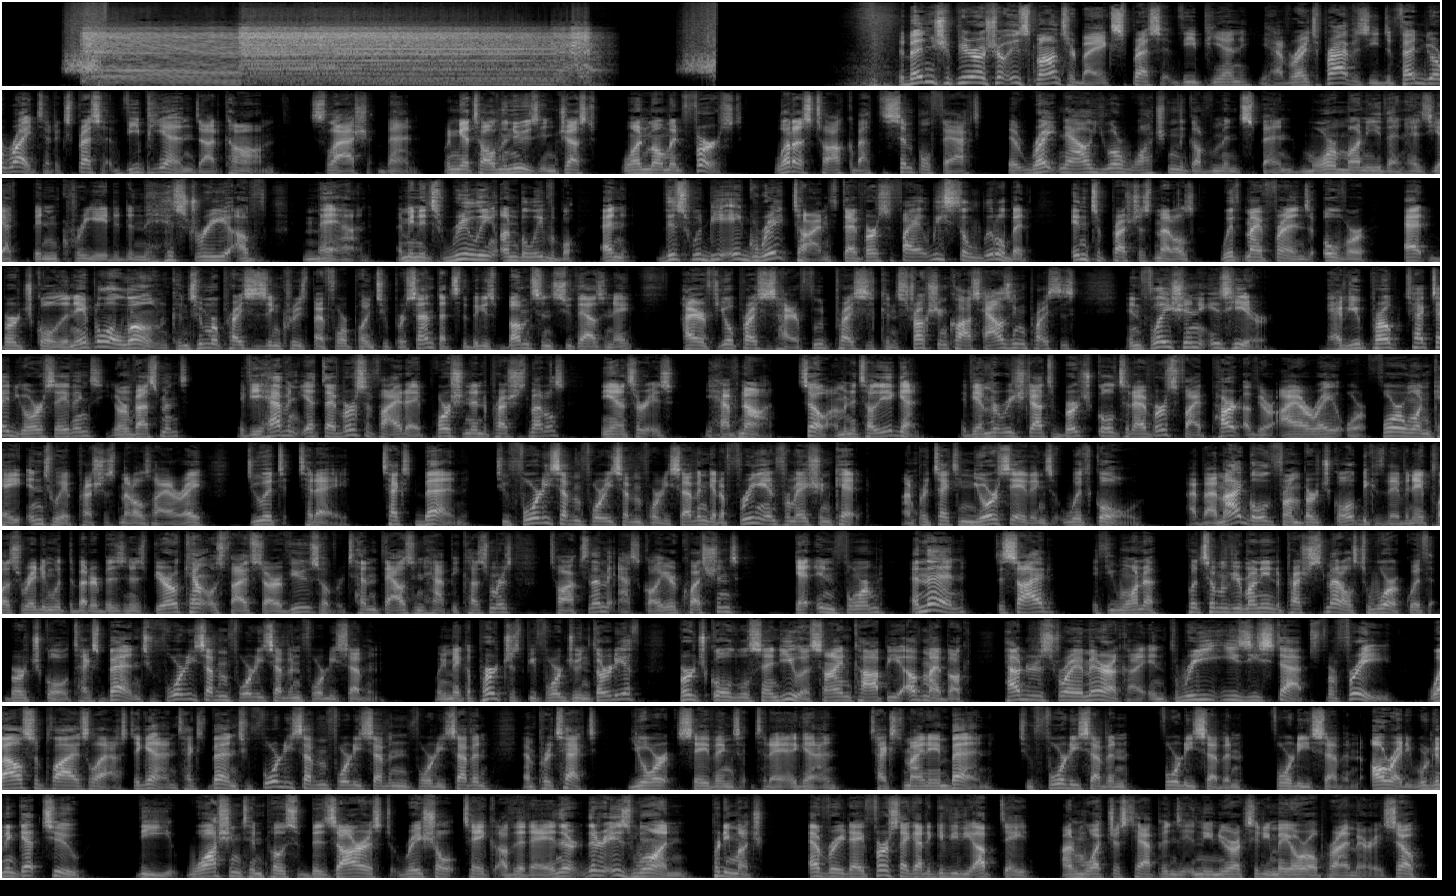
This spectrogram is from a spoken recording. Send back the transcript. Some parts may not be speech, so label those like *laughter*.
The Ben Shapiro Show is sponsored by ExpressVPN. You have a right to privacy. Defend your rights at expressvpn.com slash Ben. We're going to get to all the news in just one moment. First, let us talk about the simple fact that right now you are watching the government spend more money than has yet been created in the history of man. I mean, it's really unbelievable. And this would be a great time to diversify at least a little bit into precious metals with my friends over at Birch Gold. In April alone, consumer prices increased by 4.2%. That's the biggest bump since 2008. Higher fuel prices, higher food prices, construction costs, housing prices. Inflation is here. Have you protected your savings, your investments? If you haven't yet diversified a portion into precious metals, the answer is you have not. So I'm going to tell you again. If you haven't reached out to Birch Gold to diversify part of your IRA or 401k into a precious metals IRA, do it today. Text Ben to 474747. Get a free information kit on protecting your savings with gold. I buy my gold from Birch Gold because they have an A plus rating with the Better Business Bureau, countless five star reviews, over 10,000 happy customers. Talk to them, ask all your questions, get informed, and then decide if you want to put some of your money into precious metals to work with Birch Gold. Text Ben to 474747. When you make a purchase before June 30th, Birch Gold will send you a signed copy of my book, How to Destroy America in Three Easy Steps for free while supplies last. Again, text Ben to 474747 and protect your savings today. Again, text my name Ben to 474747. Alrighty, we're going to get to the Washington Post bizarrest racial take of the day. And there, there is one pretty much every day. First, I got to give you the update on what just happened in the New York City mayoral primary. So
